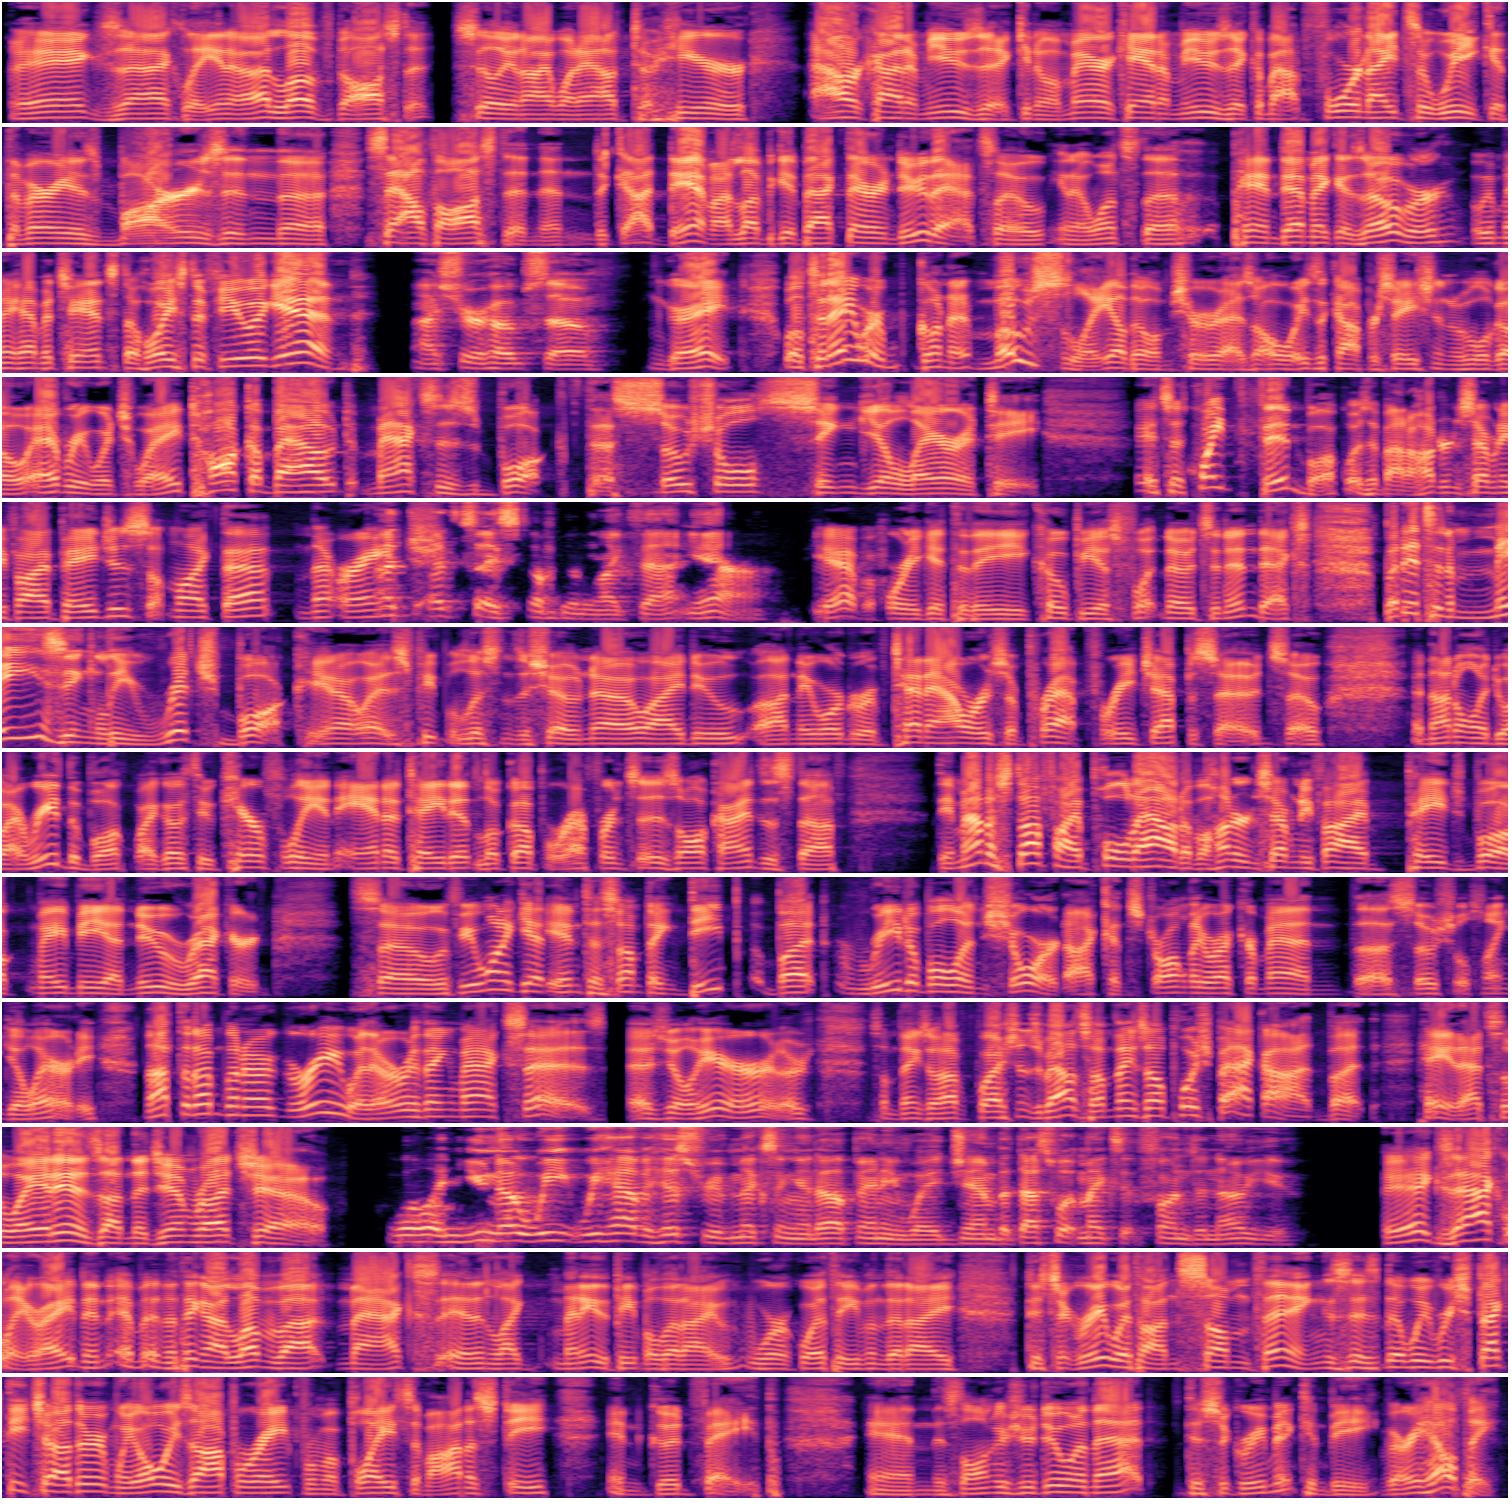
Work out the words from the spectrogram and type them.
Exactly. You know, I loved Austin. Silly and I went out to hear our kind of music, you know, Americana music about four nights a week at the various bars in the South Austin. And goddamn, I'd love to get back there and do that. So, you know, once the pandemic is over, we may have a chance to hoist a few again. I sure hope so. Great. Well, today we're going to mostly, although I'm sure as always the conversation will go every which way, talk about Max's book, The Social Singularity. It's a quite thin book. It Was about 175 pages, something like that, in that range. I'd, I'd say something like that. Yeah. Yeah, before you get to the copious footnotes and index. But it's an amazingly rich book. You know, as people listen to the show know, I do on the order of 10 hours of prep for each episode. So not only do I read the book, but I go through carefully and annotate it, look up references, all kinds of stuff. The amount of stuff I pulled out of a 175 page book may be a new record. So, if you want to get into something deep but readable and short, I can strongly recommend The Social Singularity. Not that I'm going to agree with everything Max says. As you'll hear, there's some things I'll have questions about, some things I'll push back on. But hey, that's the way it is on The Jim Rutt Show. Well, and you know, we, we have a history of mixing it up anyway, Jim, but that's what makes it fun to know you. Exactly right, and, and, the thing I love about Max, and like many of the people that I work with, even that I disagree with on some things, is that we respect each other and we always operate from a place of honesty and good faith. And as long as you're doing that, disagreement can be very healthy.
